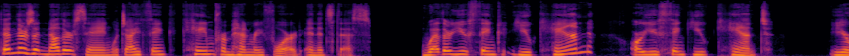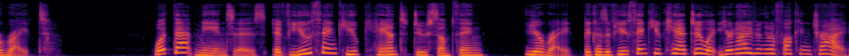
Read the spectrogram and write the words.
Then there's another saying, which I think came from Henry Ford, and it's this whether you think you can or you think you can't, you're right. What that means is if you think you can't do something, you're right. Because if you think you can't do it, you're not even going to fucking try.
